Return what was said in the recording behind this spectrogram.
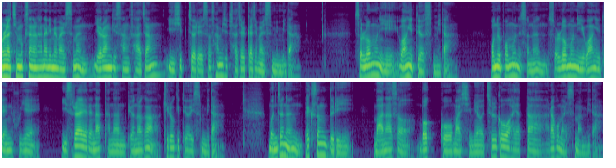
오늘 아침 묵상을 하나님의 말씀은 열왕기상 4장 20절에서 34절까지 말씀입니다. 솔로몬이 왕이 되었습니다. 오늘 본문에서는 솔로몬이 왕이 된 후에 이스라엘에 나타난 변화가 기록이 되어 있습니다. 먼저는 백성들이 많아서 먹고 마시며 즐거워하였다라고 말씀합니다.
